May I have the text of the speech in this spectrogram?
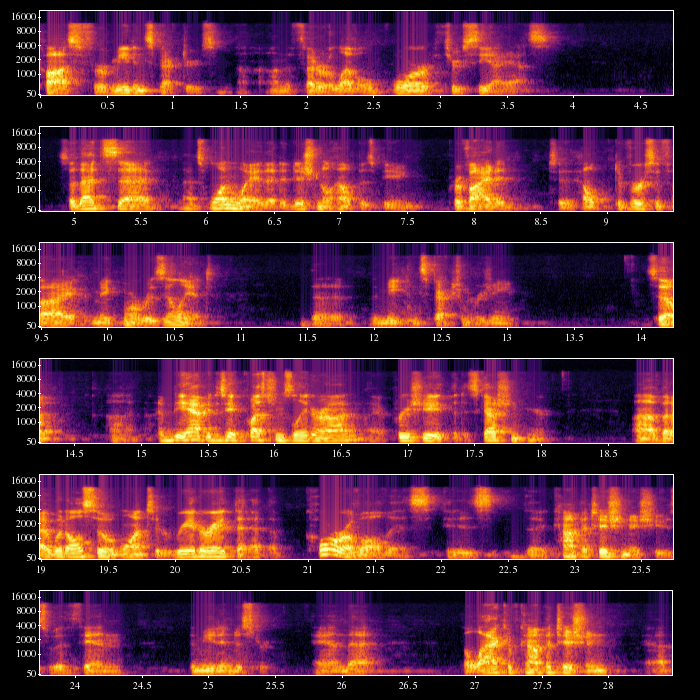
costs for meat inspectors uh, on the federal level or through CIS. So that's, that's one way that additional help is being provided to help diversify and make more resilient the, the meat inspection regime. So uh, I'd be happy to take questions later on. I appreciate the discussion here. Uh, but I would also want to reiterate that at the core of all this is the competition issues within the meat industry and that the lack of competition at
